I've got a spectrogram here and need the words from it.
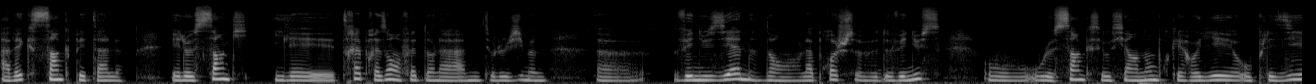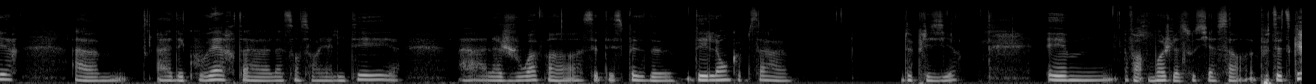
avec 5 pétales. Et le 5, il est très présent en fait dans la mythologie même euh, vénusienne, dans l'approche de Vénus, où, le 5 c'est aussi un nombre qui est relié au plaisir, à, la découverte, à la sensorialité, à la joie, enfin cette espèce d'élan comme ça de plaisir. Et hum, enfin, moi je l'associe à ça. Peut-être que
